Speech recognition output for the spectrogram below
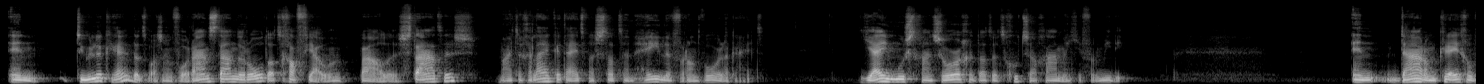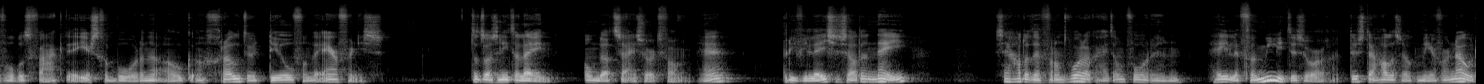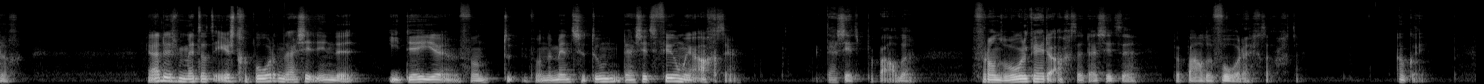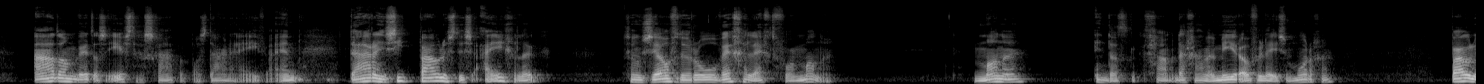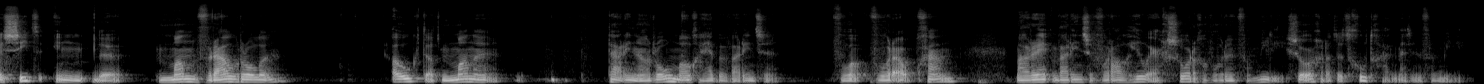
En tuurlijk, hè, dat was een vooraanstaande rol, dat gaf jou een bepaalde status, Maar tegelijkertijd was dat een hele verantwoordelijkheid. Jij moest gaan zorgen dat het goed zou gaan met je familie. En daarom kregen bijvoorbeeld vaak de eerstgeborenen ook een groter deel van de erfenis. Dat was niet alleen omdat zij een soort van hè, privileges hadden, nee, zij hadden de verantwoordelijkheid om voor hun hele familie te zorgen. Dus daar hadden ze ook meer voor nodig. Ja, dus met dat eerstgeboren, daar zit in de ideeën van, van de mensen toen, daar zit veel meer achter. Daar zitten bepaalde verantwoordelijkheden achter, daar zitten bepaalde voorrechten achter. Oké. Adam werd als eerste geschapen, pas daarna Eva. En daarin ziet Paulus dus eigenlijk zo'nzelfde rol weggelegd voor mannen. Mannen, en dat daar gaan we meer over lezen morgen. Paulus ziet in de man-vrouw rollen ook dat mannen daarin een rol mogen hebben waarin ze voor, voorop gaan, maar waarin ze vooral heel erg zorgen voor hun familie. Zorgen dat het goed gaat met hun familie.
